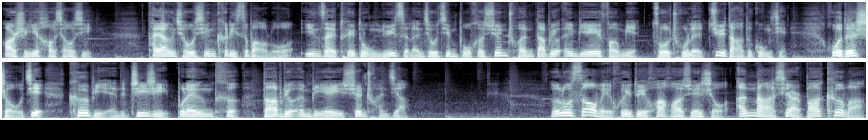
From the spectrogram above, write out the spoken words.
21号消息，太阳球星克里斯保罗因在推动女子篮球进步和宣传 WNBA 方面做出了巨大的贡献，获得首届科比 and Gigi 布莱恩特 WNBA 宣传奖。俄罗斯奥委会对花滑选手安娜·谢尔巴科娃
